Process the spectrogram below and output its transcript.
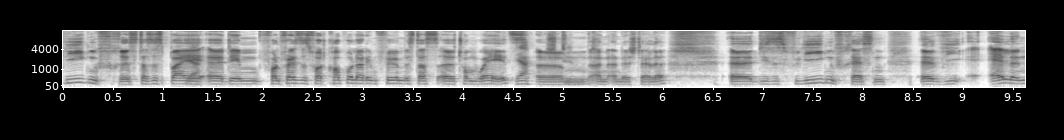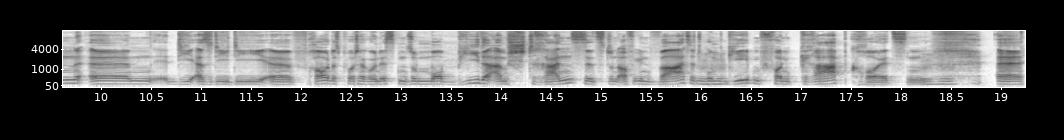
Fliegen frisst, das ist bei Ja. äh, dem von Francis Ford Coppola, dem Film, ist das äh, Tom Waits Ja, ähm, an, an der Stelle. Äh, dieses Fliegenfressen, äh, wie Ellen, ähm, die, also die, die äh, Frau des Protagonisten, so morbide am Strand sitzt und auf ihn wartet, Mhm. umgeben von Grabkreuzen. Äh,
